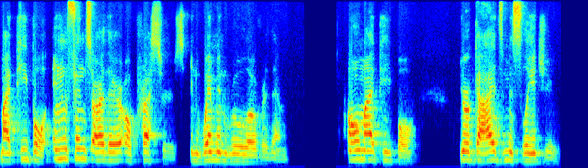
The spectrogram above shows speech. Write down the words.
My people, infants are their oppressors, and women rule over them. O my people, your guides mislead you,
